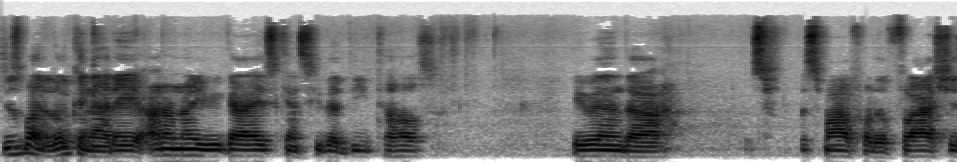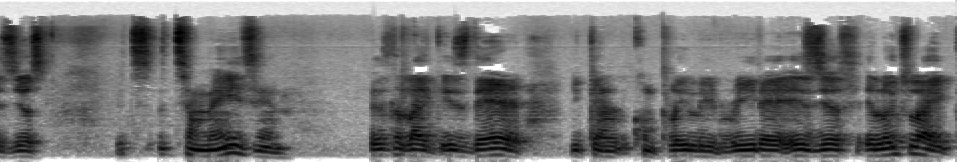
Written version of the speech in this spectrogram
Just by looking at it, I don't know if you guys can see the details. Even the, the smile for the flash is just, it's it's amazing. It's like it's there you can completely read it. It's just it looks like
